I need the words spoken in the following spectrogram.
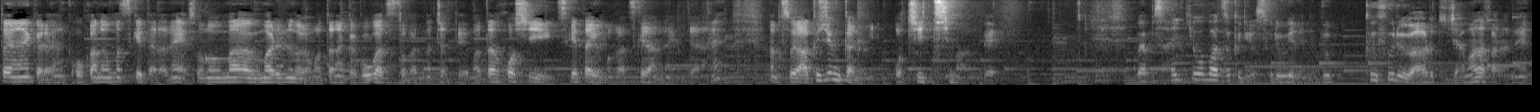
たいないからなんか他の馬つけたらねその馬が生まれるのがまたなんか5月とかになっちゃってまた欲しいつけたい馬がつけられないみたいなねなんかそういう悪循環に陥ってしまうんでこれやっぱ最強馬作りをする上でねブックフルがあると邪魔だからね、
